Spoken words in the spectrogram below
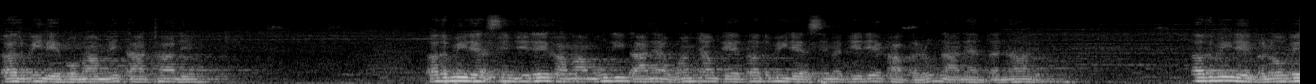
သာသမီတွေပေါ်မှာမေတ္တာထားတယ်။သာသမီတွေအစဉ်ပြေတဲ့အခါမှာမုဒိတာနဲ့ဝမ်းမြောက်တယ်။သာသမီတွေအစဉ်မပြေတဲ့အခါကရုဏာနဲ့တနာတယ်။သာသမီတွေဘလို့ပဲ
